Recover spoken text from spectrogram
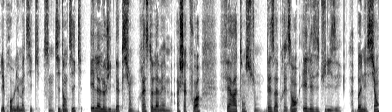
les problématiques sont identiques et la logique d'action reste la même à chaque fois, faire attention dès à présent et les utiliser à bon escient.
